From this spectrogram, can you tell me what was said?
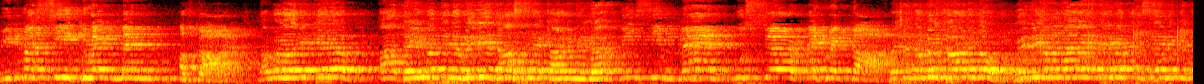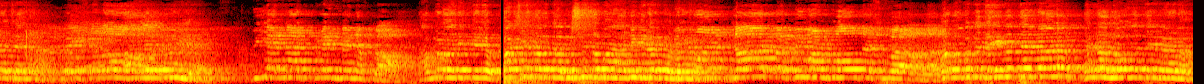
we do not see great men of God. നമ്മൾ ഒരിക്കലും ആ ദൈവത്തിന്റെ വലിയ ദാസനെ കാണുന്നില്ല പക്ഷെ നമ്മൾ കാണുന്നു വലിയവനായ ദൈവത്തെ സേവിക്കുന്ന ജനം നമ്മൾ ഒരിക്കലും പക്ഷെ നമുക്ക് വിശുദ്ധമായ അനുഗ്രഹങ്ങൾ നമുക്ക് ദൈവത്തെ വേണം എല്ലാ ലോകത്തെ വേണം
